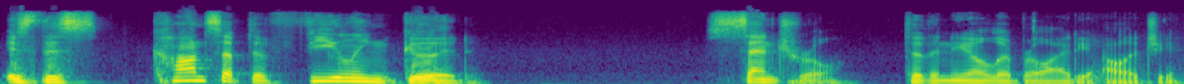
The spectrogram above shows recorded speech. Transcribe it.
Is this concept of feeling good central to the neoliberal ideology?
